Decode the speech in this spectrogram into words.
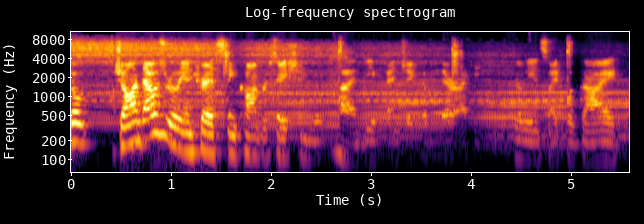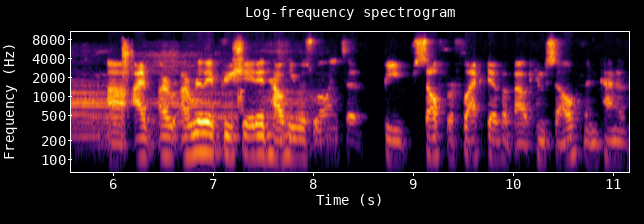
So, John, that was a really interesting conversation with uh, Neave Ben Jacob there. I think really insightful guy. Uh, I, I, really appreciated how he was willing to be self-reflective about himself and kind of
